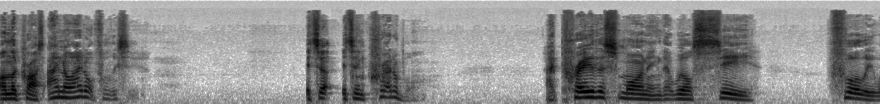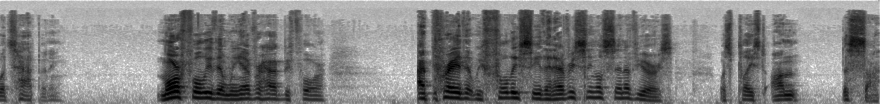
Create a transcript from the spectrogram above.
on the cross. I know I don't fully see it. It's, a, it's incredible. I pray this morning that we'll see fully what's happening, more fully than we ever have before. I pray that we fully see that every single sin of yours was placed on the Son.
